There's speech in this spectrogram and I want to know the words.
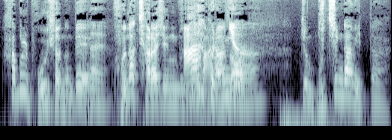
합을 보이셨는데 네. 워낙 잘하시는 분들이 아, 많아서 그럼요. 좀 묻힌감이 있다.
